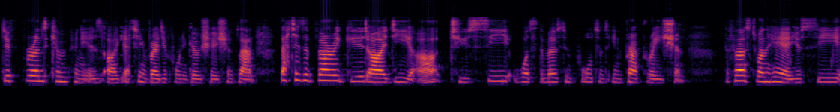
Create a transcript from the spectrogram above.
different companies are getting ready for negotiation plan. That is a very good idea to see what's the most important in preparation. The first one here, you see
